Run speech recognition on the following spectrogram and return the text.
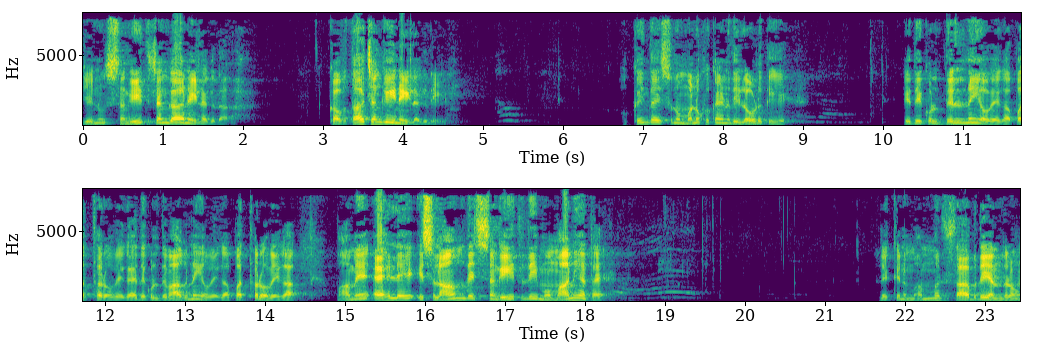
ਜਿਹਨੂੰ ਸੰਗੀਤ ਚੰਗਾ ਨਹੀਂ ਲੱਗਦਾ, ਕਵਿਤਾ ਚੰਗੀ ਨਹੀਂ ਲੱਗਦੀ। ਉਹ ਕਹਿੰਦਾ, ਇਸ ਨੂੰ ਮਨੁੱਖ ਕਹਿਣ ਦੀ ਲੋੜ ਕੀ ਹੈ ਇਹਦੇ ਕੋਲ ਦਿਲ ਨਹੀਂ ਹੋਵੇਗਾ, ਪੱਥਰ ਹੋਵੇਗਾ, ਇਹਦੇ ਕੋਲ ਦਿਮਾਗ ਨਹੀਂ ਹੋਵੇਗਾ, ਪੱਥਰ ਹੋਵੇਗਾ। ਭਾਵੇਂ ਅਹਲੇ ਇਸਲਾਮ ਦੇ ਸੰਗੀਤ ਦੀ ਮਮਾਨੀਅਤ ਹੈ। ਲੇਕਿਨ ਮੁਹੰਮਦ ਸਾਹਿਬ ਦੇ ਅੰਦਰੋਂ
